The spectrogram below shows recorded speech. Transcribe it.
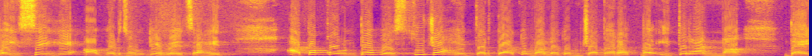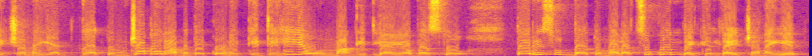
पैसे हे आवर्जून ठेवायचे आहेत. आता कोणत्या वस्तू ज्या आहेत तर त्या तुम्हाला तुमच्या घरातनं इतरांना द्यायच्या नाही आहेत तुमच्या घरामध्ये कोणी कितीही येऊन मागितल्या या वस्तू तरी सुद्धा तुम्हाला चुकून देखील द्यायच्या नाही आहेत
